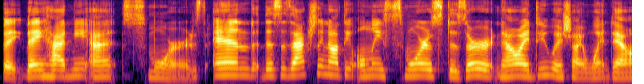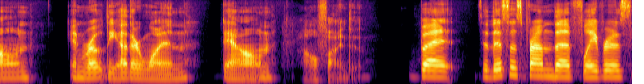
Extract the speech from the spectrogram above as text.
But they had me at s'mores. And this is actually not the only s'mores dessert. Now I do wish I went down and wrote the other one down. I'll find it. But so this is from the flavors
